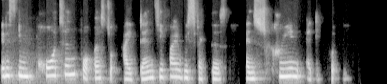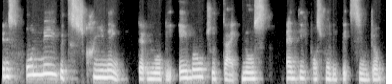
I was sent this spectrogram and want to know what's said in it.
it is important for us to identify risk factors and screen adequately. It is only with screening that we will be able to diagnose antiphospholipid syndrome.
